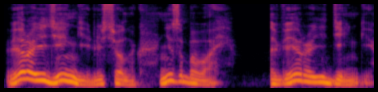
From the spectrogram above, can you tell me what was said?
Вера и деньги, лисенок, не забывай. Вера и деньги.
